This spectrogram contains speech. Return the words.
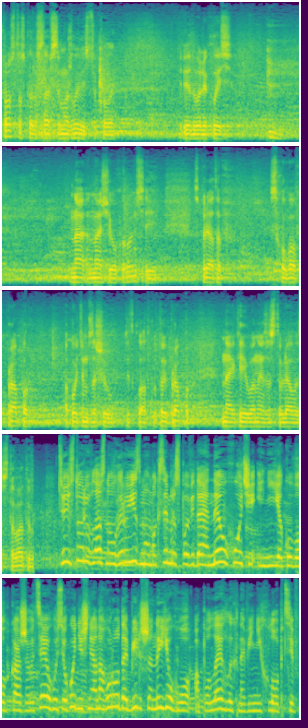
Просто скористався можливістю, коли відволіклись на, наші охоронці і спрятав, сховав прапор, а потім зашив підкладку той прапор, на який вони заставляли ставати. Цю історію власного героїзму Максим розповідає неохоче і ніяково. Каже, оця його сьогоднішня нагорода більше не його, а полеглих на війні хлопців.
